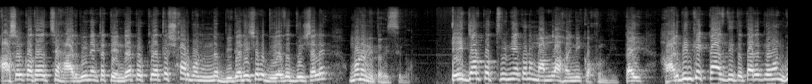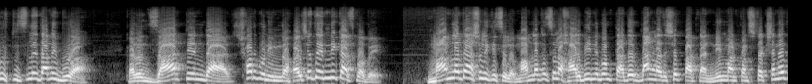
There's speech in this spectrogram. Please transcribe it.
আসল কথা হচ্ছে হারবিন একটা টেন্ডার প্রক্রিয়াতে সর্বনিম্ন বিডার হিসেবে দুই হাজার দুই সালে মনোনীত হয়েছিল। এই দরপত্র নিয়ে কোনো মামলা হয়নি কখনোই। তাই হারবিনকে কাজ দিতে তারেক রহমান ঘুষ দিচ্ছিল দাবি ভুয়া। কারণ যার টেন্ডার সর্বনিম্ন হয়, সে তো এমনি কাজ পাবে। মামলাটা আসলে কি ছিল? মামলাটা ছিল হারবিন এবং তাদের বাংলাদেশের পার্টনার নির্মাণ কনস্ট্রাকশনের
